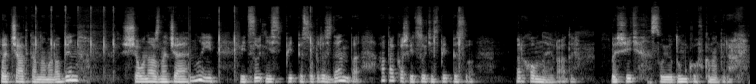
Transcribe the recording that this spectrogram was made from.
Початка номер один, що вона означає, ну і відсутність підпису президента, а також відсутність підпису Верховної Ради. Пишіть свою думку в коментарях.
